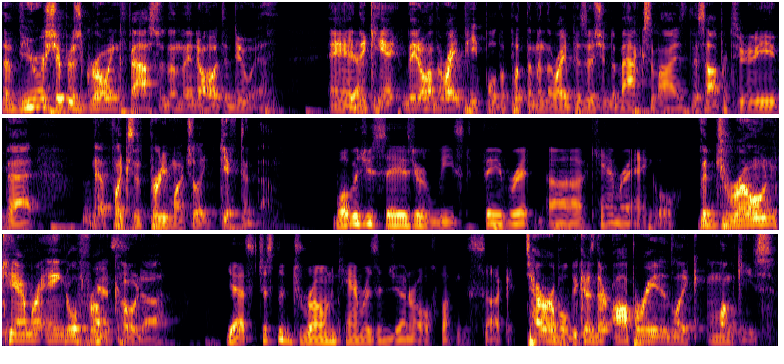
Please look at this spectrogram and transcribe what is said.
the viewership is growing faster than they know what to do with. And Yeah. they can't they don't have the right people to put them in the right position to maximize this opportunity that Netflix has pretty much like gifted them. What would you say is your least favorite uh camera angle? The drone camera angle from Yes. Coda. Yes, just the drone cameras in general fucking suck. Terrible because they're operated like monkeys.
